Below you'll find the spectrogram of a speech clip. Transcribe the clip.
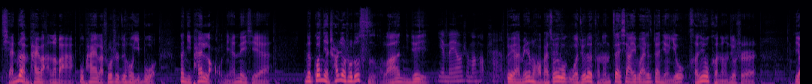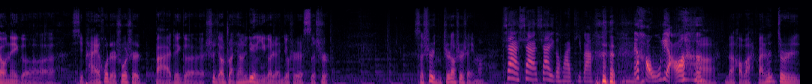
前传拍完了吧，不拍了，说是最后一部，那你拍老年那些，那关键叉教授都死了，你这也没有什么好拍了。对啊，没什么好拍，所以我我觉得可能在下一部 X 战警有很有可能就是要那个洗牌，或者说是把这个视角转向另一个人，就是死侍。死侍你知道是谁吗？下下下一个话题吧，哎好无聊啊！啊，那好吧，反正就是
